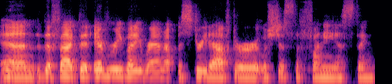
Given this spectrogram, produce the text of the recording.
and the fact that everybody ran up the street after her it was just the funniest thing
